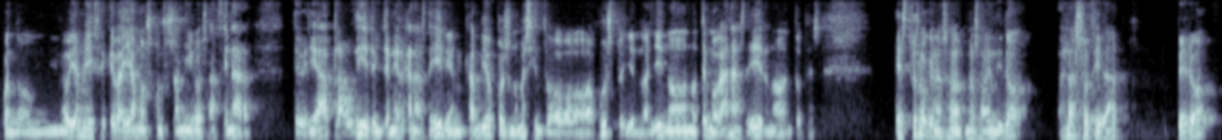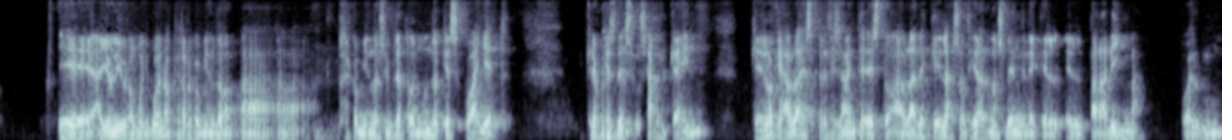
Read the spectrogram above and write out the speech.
cuando mi novia me dice que vayamos con sus amigos a cenar, debería aplaudir y tener ganas de ir. Y en cambio, pues no me siento a gusto yendo allí, no, no tengo ganas de ir, ¿no? Entonces, esto es lo que nos ha, vendido la sociedad, pero eh, hay un libro muy bueno que recomiendo, recomiendo siempre a todo el mundo, que es Quiet, creo que es de Susan Cain, que lo que habla es precisamente de esto, habla de que la sociedad nos vende, de que el paradigma el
